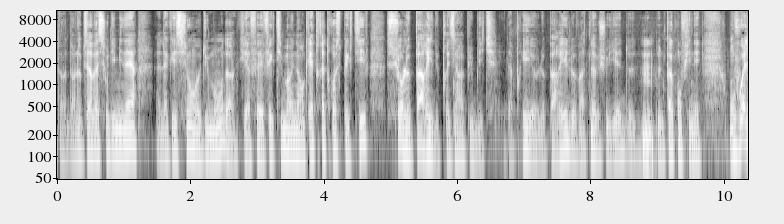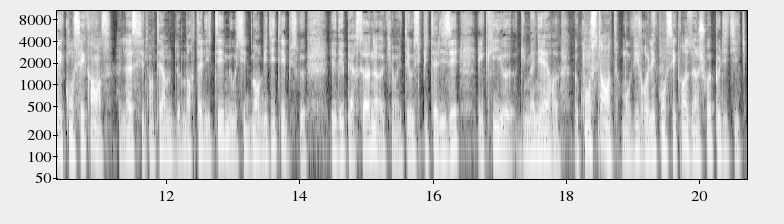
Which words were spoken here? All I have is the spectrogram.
dans, dans l'observation liminaire la question du monde, qui a fait effectivement une enquête rétrospective sur le pari du président de la République. Il a pris euh, le pari le 29 juillet de, hmm. de ne pas confiner. On voit les conséquences. Là, c'est en termes de mortalité, mais aussi de morbidité, puisque il y a des personnes euh, qui ont été hospitalisées et qui, euh, d'une manière constante, vont vivre les conséquences d'un choix politique.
